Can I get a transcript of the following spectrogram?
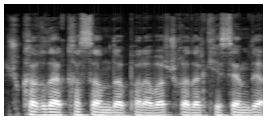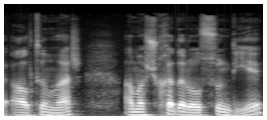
şu kadar kasamda para var, şu kadar kesemde altın var ama şu kadar olsun diye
